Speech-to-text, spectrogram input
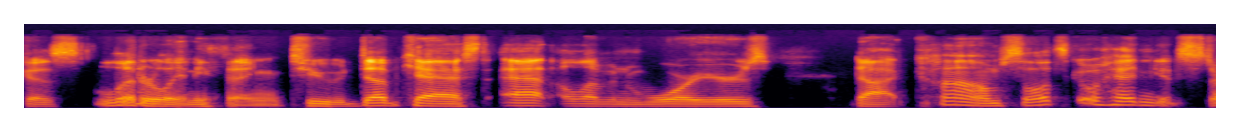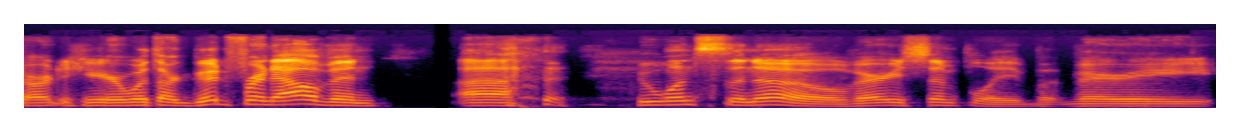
us literally anything to dubcast at 11warriors.com. So let's go ahead and get started here with our good friend Alvin. Uh, who wants to know? Very simply but very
